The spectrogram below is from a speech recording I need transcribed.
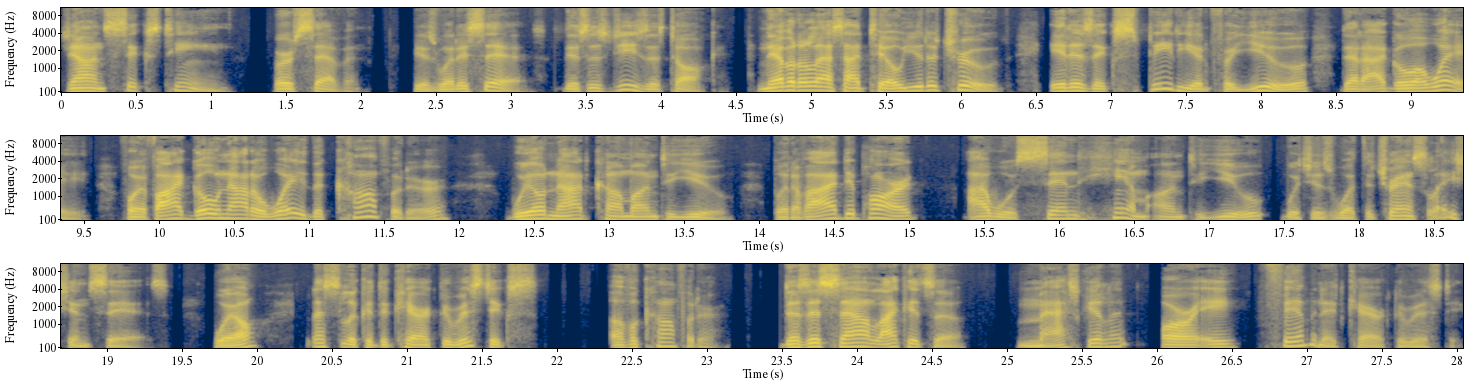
John 16, verse 7. Here's what it says This is Jesus talking. Nevertheless, I tell you the truth. It is expedient for you that I go away. For if I go not away, the Comforter will not come unto you. But if I depart, I will send him unto you, which is what the translation says. Well, let's look at the characteristics of a comforter. Does it sound like it's a masculine or a feminine characteristic?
